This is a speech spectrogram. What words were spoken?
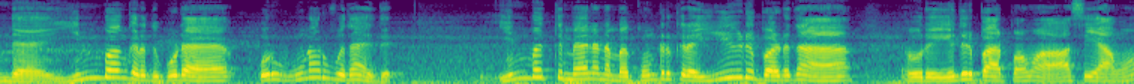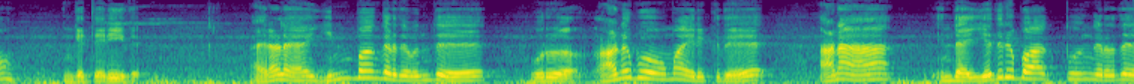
இந்த இன்பங்கிறது கூட ஒரு உணர்வு தான் இது. இன்பத்து மேலே நம்ம கொண்டிருக்கிற ஈடுபாடு தான் ஒரு எதிர்பார்ப்பாகவும் ஆசையாகவும் இங்கே தெரியுது. அதனால் இன்பங்கிறது வந்து ஒரு அனுபவமாக இருக்குது. ஆனால் இந்த எதிர்பார்ப்புங்கிறது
